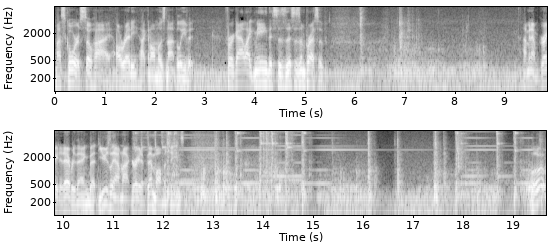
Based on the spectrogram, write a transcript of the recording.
My score is so high already, I can almost not believe it. For a guy like me, this is this is impressive. I mean, I'm great at everything, but usually I'm not great at pinball machines. Oh,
